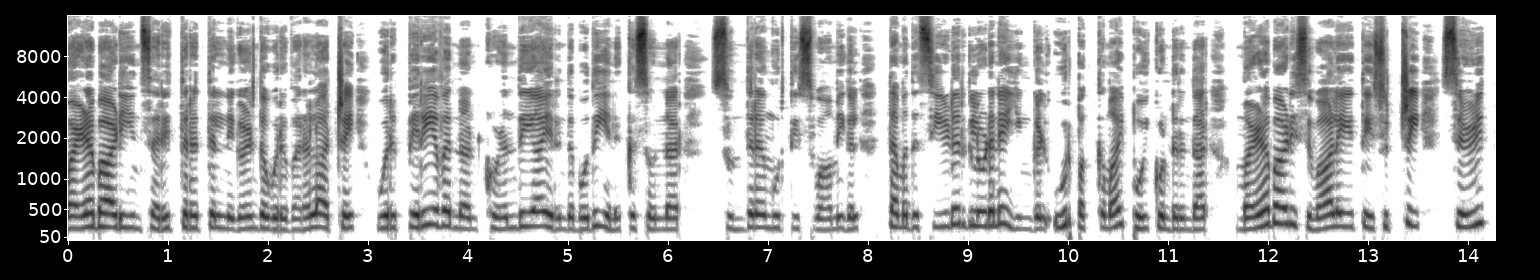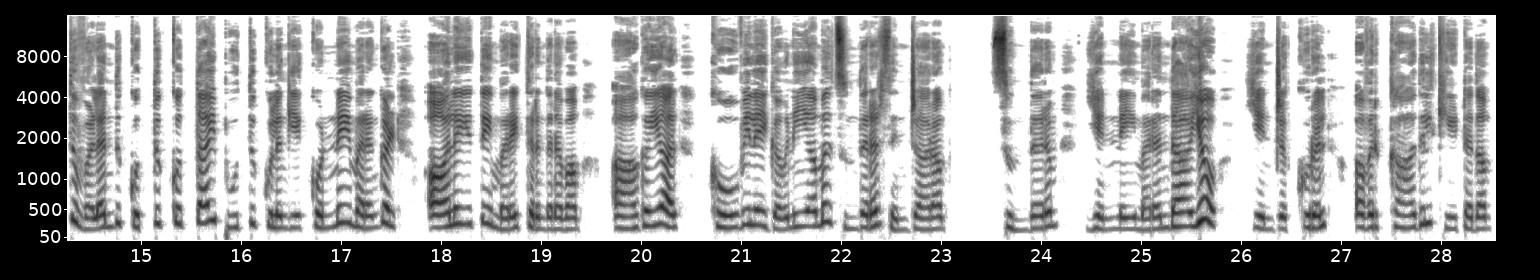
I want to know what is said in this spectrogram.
மழபாடியின் சரித்திரத்தில் நிகழ்ந்த ஒரு வரலாற்றை ஒரு பெரியவர் நான் குழந்தையாயிருந்தபோது எனக்கு சொன்னார். சுந்தரமூர்த்தி சுவாமிகள் தமது சீடர்களுடனே எங்கள் ஊர் பக்கமாய் போய்க் கொண்டிருந்தார். மழபாடி சிவாலயத்தை சுற்றி செழித்து வளர்ந்து கொத்து கொத்தாய் பூத்து குலுங்கிய கொன்னை மரங்கள் ஆலயத்தை மறைத்திருந்தனவாம். ஆகையால் கோவிலை கவனியாமல் சுந்தரர் சென்றாராம். சுந்தரம் என்னை மறந்தாயோ? என்ற குரல் அவர் காதில் கேட்டதாம்.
